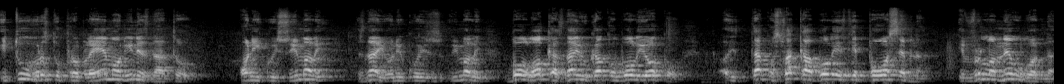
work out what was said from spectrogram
i tu vrstu problema, on i ne zna to. Oni koji su imali, znaju, oni koji su imali bol oka, znaju kako boli oko. Tako svaka bolest je posebna i vrlo neugodna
